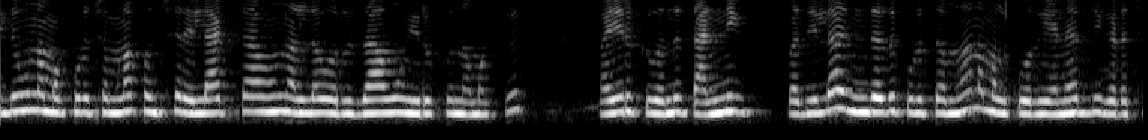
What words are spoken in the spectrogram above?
இதுவும் நம்ம குடித்தோம்னா கொஞ்சம் ரிலாக்ஸாகவும் நல்ல ஒரு இதாகவும் இருக்கும் நமக்கு. வயிறுக்கு வந்து தண்ணி பதிலாக இந்த இது கொடுத்தோம்னா நம்மளுக்கு ஒரு எனர்ஜி கிடைச்ச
